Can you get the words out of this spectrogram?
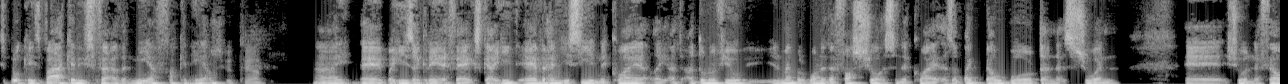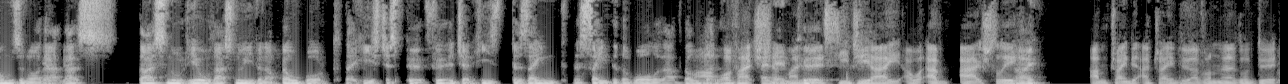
he's broke his back and he's fitter than me. I fucking hate him. Superb. Aye, uh, but he's a great effects guy. He everything you see in the quiet, like I, I don't know if you you remember one of the first shots in the quiet. There's a big billboard and it's showing uh, showing the films and all that. That's that's no real. That's not even a billboard that he's just put footage in. He's designed the side of the wall of that Oh, building. I love that shit, man. put- The CGI. I, I, I actually, Aye, I'm trying to, I try and do everything, and I don't do it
